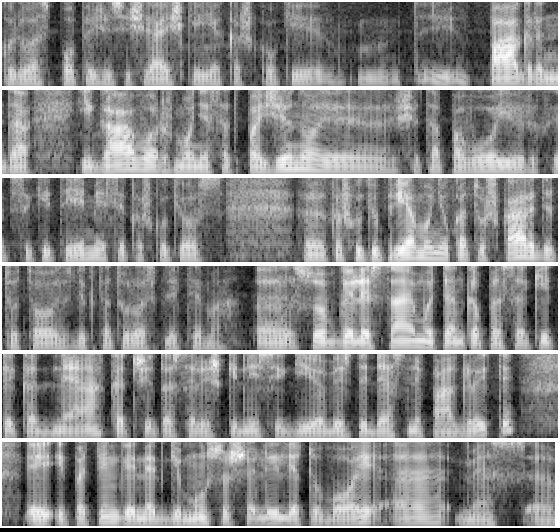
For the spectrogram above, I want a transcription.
kuriuos popiežius išreiškė, jie kažkokį pagrindą įgavo, ar žmonės atpažino e, šitą pavojų ir, kaip sakyti, ėmėsi kažkokios, e, kažkokių priemonių, kad užkardytų tos diktatūros plitimą. E, su apgalėstavimu tenka pasakyti, kad ne, kad šitas reiškinys įgyjo vis didesnį pagreitį. Ypatingai netgi mūsų šalyje Lietuvoje mes e,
